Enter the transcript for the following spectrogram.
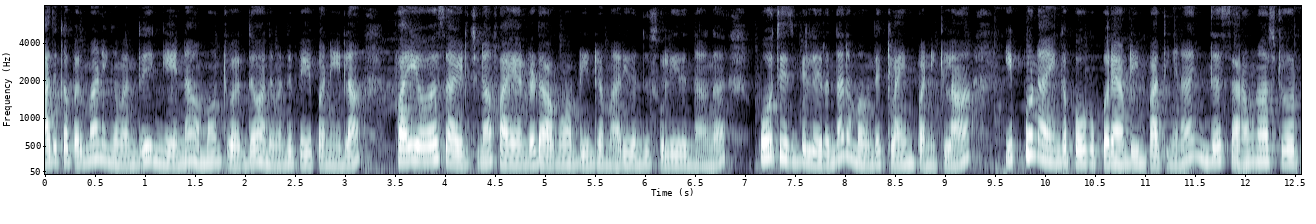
அதுக்கப்புறமா நீங்கள் வந்து இங்கே என்ன அமௌண்ட் வருதோ அதை வந்து பே பண்ணிடலாம். ஃபைவ் ஹவர்ஸ் ஆயிடுச்சுன்னா ஃபைவ் ஹண்ட்ரட் ஆகும் அப்படின்ற மாதிரி வந்து சொல்லியிருந்தாங்க. போத்தீஸ் பில் இருந்தால் நம்ம வந்து கிளைம் பண்ணிக்கலாம். இப்போ நான் எங்கே போக போகிறேன் அப்படின்னு பார்த்தீங்கன்னா இந்த சரவணா ஸ்டோர்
